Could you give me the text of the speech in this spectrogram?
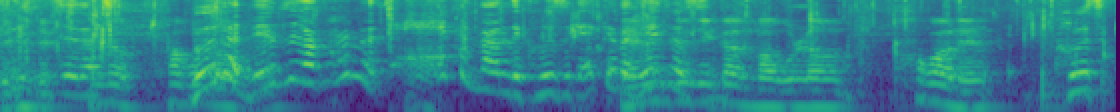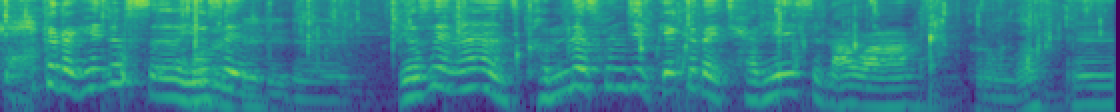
냄새 냄새가 뭐가 냄새가 파면 깨끗한데 거기서 깨끗하게 해줬어. 냄새니까 막 파고 하네. 거기서 깨끗하게 해줬어. 요새 때리네. 요새는 겁나 손질 깨끗하게 잘 해서 나와. 그런가? 응.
